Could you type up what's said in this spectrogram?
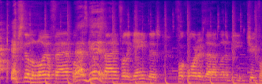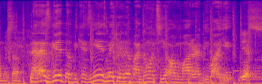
I'm still a loyal fan, but That's good. comes time for the game, there's four quarters that I'm gonna be cheering for my son. Now that's good though because he is making it up by going to your alma mater at BYU. Yes.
